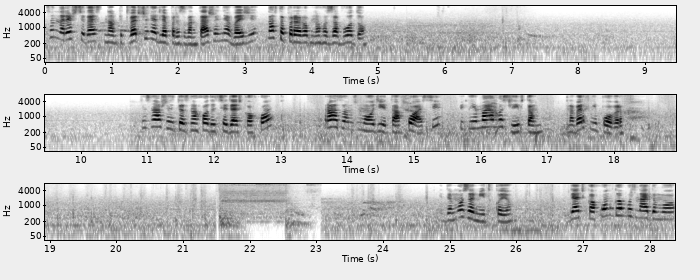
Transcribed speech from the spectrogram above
Це нарешті дасть нам підтвердження для перезвантаження вежі нафтопереробного заводу. Дізнавшись, де знаходиться дядько Хонг, разом з Моді та Хуасі піднімаємось ліфтом на верхній поверх. Йдемо за міткою. Дядька Хонга ми знайдемо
